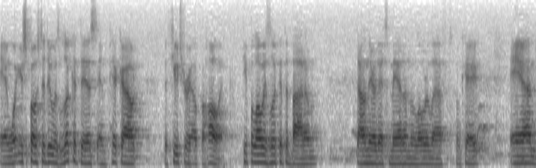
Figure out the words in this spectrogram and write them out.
And what you're supposed to do is look at this and pick out the future alcoholic. People always look at the bottom, down there that's mad on the lower left, okay? And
